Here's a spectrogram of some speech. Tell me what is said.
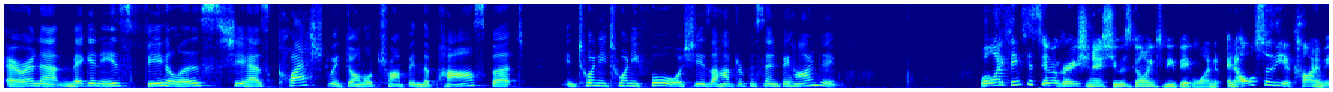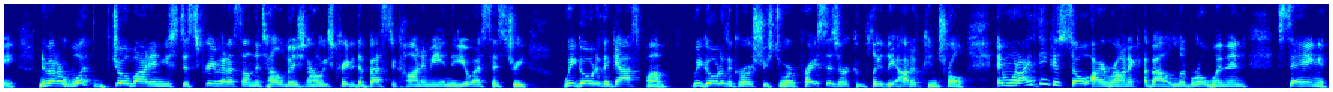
Erin, uh, Megyn is fearless. She has clashed with Donald Trump in the past, but in 2024, she is 100% behind him. Well, I think this immigration issue is going to be a big one. And also the economy. No matter what Joe Biden used to scream at us on the television, how he's created the best economy in the US history, we go to the gas pump, we go to the grocery store, prices are completely out of control. And what I think is so ironic about liberal women saying,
